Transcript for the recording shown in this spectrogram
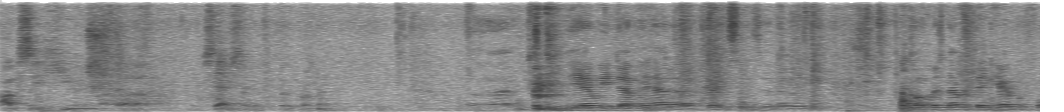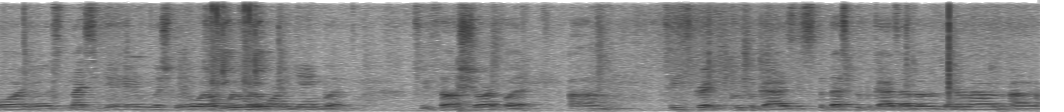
obviously huge, uh, steps for the, for the program. Uh, Yeah, we definitely had a great season. I mean, Culver's never been here before, and it was nice to get here. We wish we would have we have won the game, but we fell short. But um, these great group of guys, it's the best group of guys I've ever been around. Uh,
